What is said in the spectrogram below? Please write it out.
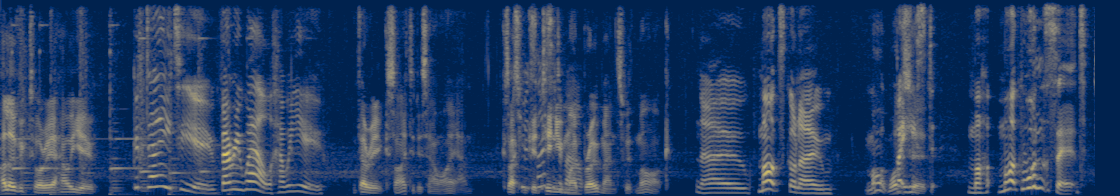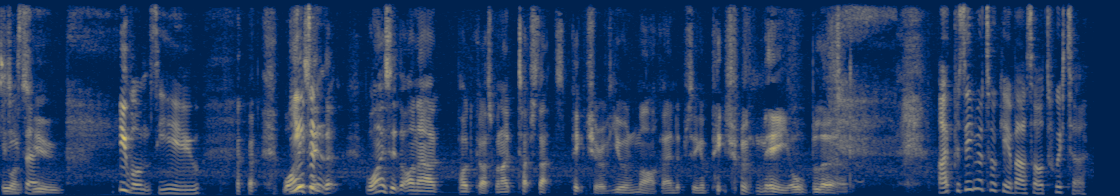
Hello, Victoria. How are you? Good day to you. Very well. How are you? Very excited is how I am because I can you continue my bromance with Mark. No, Mark's gone home, Mark wants but he's it. st- Mark, Mark wants it. Did he you wants say? you. He wants you. Why You is didn't- that? Why is it that on our podcast, when I touch that picture of you and Mark, I end up seeing a picture of me all blurred? I presume you're talking about our Twitter.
